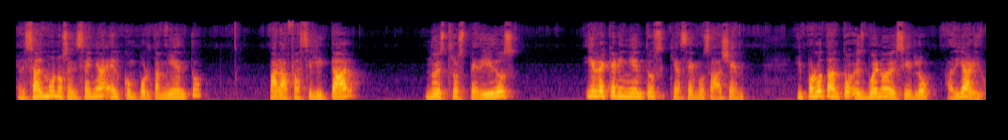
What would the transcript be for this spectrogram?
El Salmo nos enseña el comportamiento para facilitar nuestros pedidos y requerimientos que hacemos a Hashem y por lo tanto es bueno decirlo a diario.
